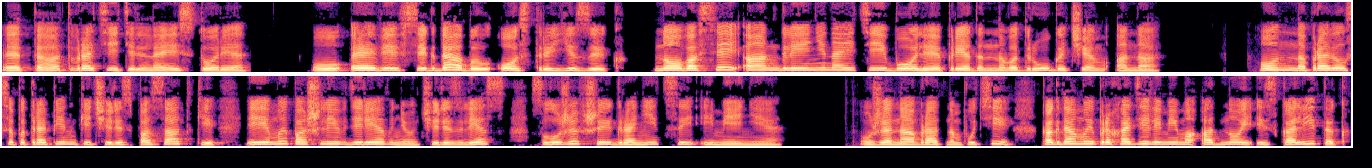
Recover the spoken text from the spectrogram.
Это отвратительная история». У Эви всегда был острый язык, но во всей Англии не найти более преданного друга, чем она. Он направился по тропинке через посадки, и мы пошли в деревню через лес, служивший границей имения. Уже на обратном пути, когда мы проходили мимо одной из калиток,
